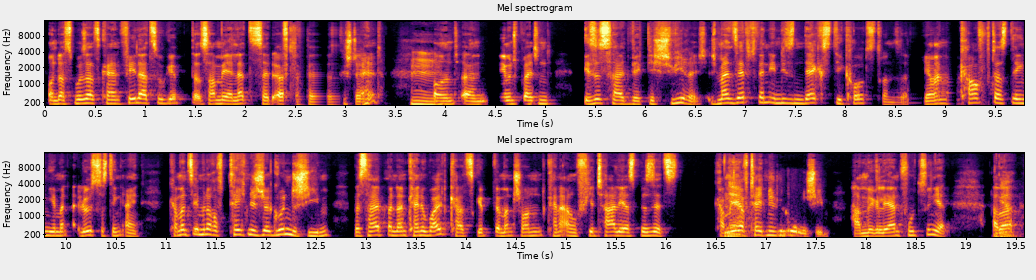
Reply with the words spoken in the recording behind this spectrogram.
Und dass Wizards keinen Fehler zugibt, das haben wir in letzter Zeit öfter festgestellt. Hm. Und ähm, dementsprechend ist es halt wirklich schwierig. Ich meine, selbst wenn in diesen Decks die Codes drin sind, jemand kauft das Ding, jemand löst das Ding ein, kann man es immer noch auf technische Gründe schieben, weshalb man dann keine Wildcards gibt, wenn man schon, keine Ahnung, vier Talias besitzt. Kann man ja, auf technische Gründe schieben. Haben wir gelernt, funktioniert. Aber ja.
